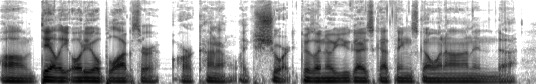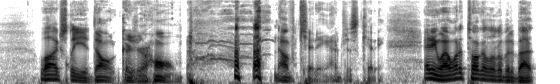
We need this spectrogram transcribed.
um, daily audio blogs are are kind of like short because I know you guys got things going on, and uh, well, actually, you don't because you're home. no, I'm kidding. I'm just kidding. Anyway, I want to talk a little bit about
